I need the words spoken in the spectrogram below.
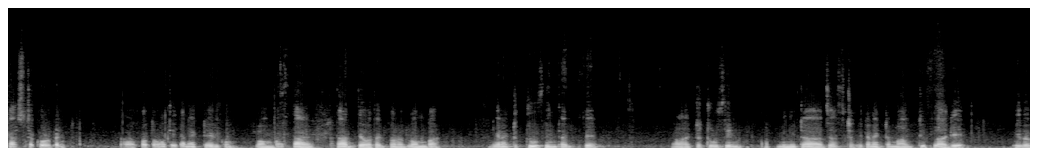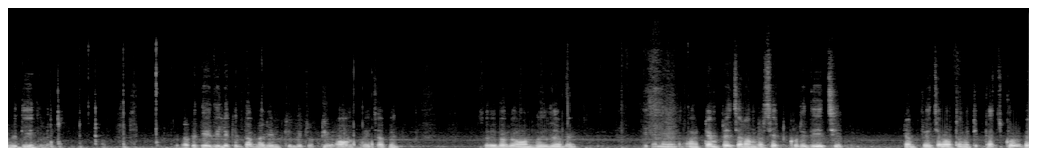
কাজটা করবেন প্রথমত এখানে একটা এরকম লম্বা তার তার দেওয়া থাকবে অনেক লম্বা এখানে একটা টু পিন থাকবে একটা টু পিন আপনি এটা জাস্ট এখানে একটা মাল্টি প্লাগে এভাবে দিয়ে দেবেন। এভাবে দিয়ে দিলে কিন্তু আপনার ইনকিউবেটরটি অন হয়ে যাবে। তো এভাবে অন হয়ে যাবে। এখানে টেম্পারেচার আমরা সেট করে দিয়েছি। টেম্পারেচার অটোমেটিক কাজ করবে।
